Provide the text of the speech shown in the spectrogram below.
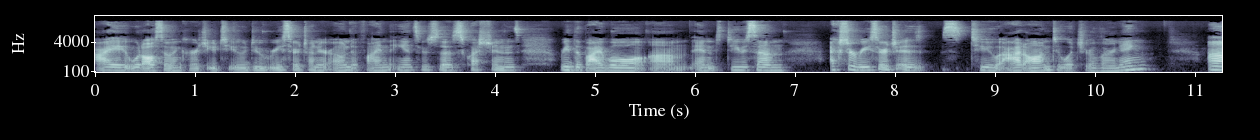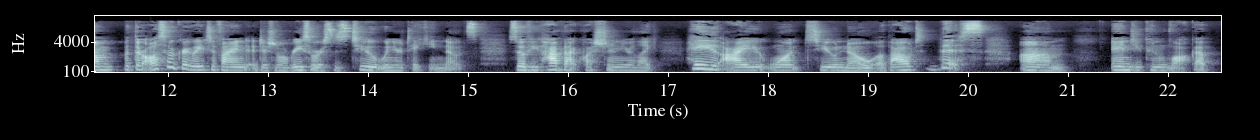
I would also encourage you to do research on your own to find the answers to those questions, read the Bible, um, and do some extra research is to add on to what you're learning. Um, but they're also a great way to find additional resources too when you're taking notes. So if you have that question, you're like, hey, I want to know about this. Um, and you can walk up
